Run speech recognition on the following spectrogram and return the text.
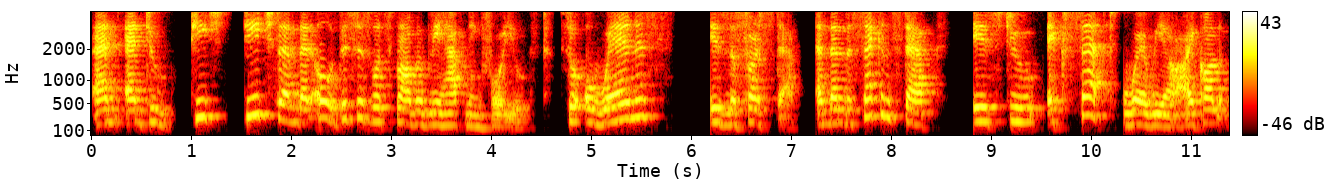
And and to teach teach them that oh this is what's probably happening for you. So awareness is the first step. And then the second step is to accept where we are. I call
